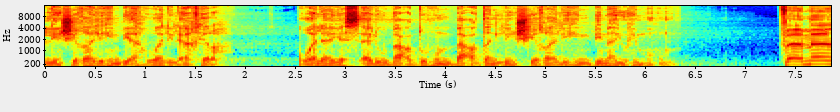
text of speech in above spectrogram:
لانشغالهم بأهوال الآخرة ولا يسأل بعضهم بعضا لانشغالهم بما يهمهم. فمن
